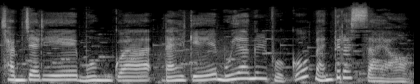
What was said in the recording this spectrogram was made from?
잠자리의 몸과 날개의 모양을 보고 만들었어요.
